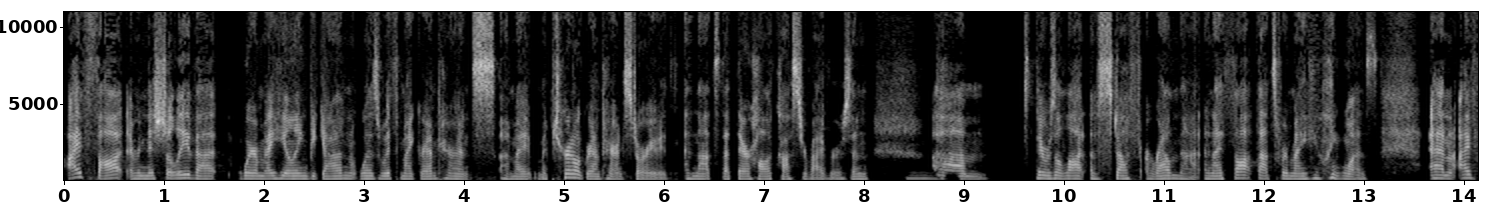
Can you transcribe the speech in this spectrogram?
i thought initially that where my healing began was with my grandparents uh, my, my paternal grandparents story and that's that they're holocaust survivors and mm. um, there was a lot of stuff around that. And I thought that's where my healing was. And I've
